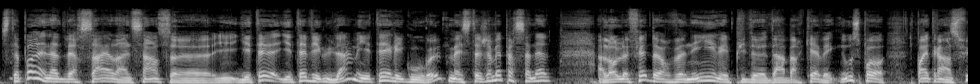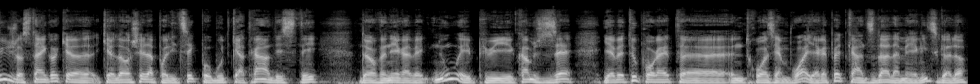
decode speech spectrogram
c'était pas un adversaire dans le sens euh, il, était il était virulent, mais il était rigoureux, mais c'était jamais personnel. Alors le fait de revenir et puis d'embarquer avec nous, c'est pas c'est pas un transfuge, c'est un gars qui a, qui a lâché la politique, pour au bout de quatre ans a décidé de revenir avec nous. Et puis comme je disais, il y avait tout pour être euh, une troisième voie. Il aurait pu être candidat à la mairie, ce gars-là.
